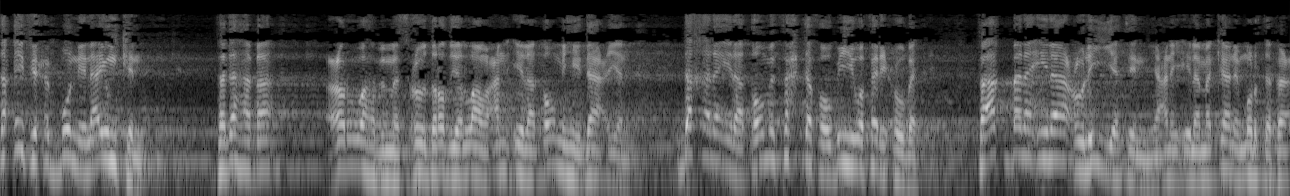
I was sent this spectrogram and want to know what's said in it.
ثقيف يحبوني لا يمكن. فذهب عروة بن مسعود رضي الله عنه إلى قومه داعيا. دخل إلى قومه فاحتفوا به وفرحوا به. فأقبل إلى علية يعني إلى مكان مرتفع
